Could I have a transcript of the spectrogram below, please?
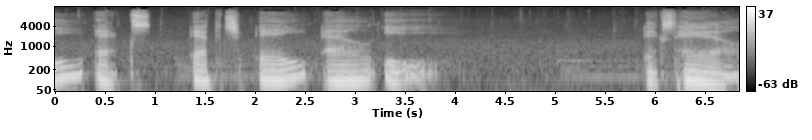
E X H A L E exhale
